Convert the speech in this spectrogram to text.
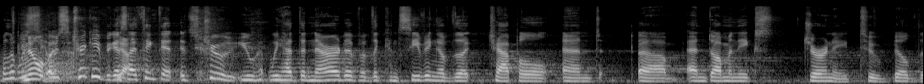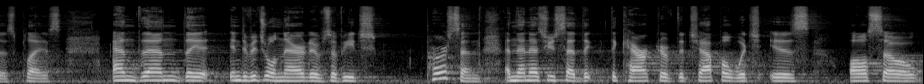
Well, it was, No, it was tricky because Yeah. I think that it's true. You, we had the narrative of the conceiving of the chapel and, um, and Dominique's journey to build this place, and then the individual narratives of each person. And then, as you said, the, the character of the chapel, which is also,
